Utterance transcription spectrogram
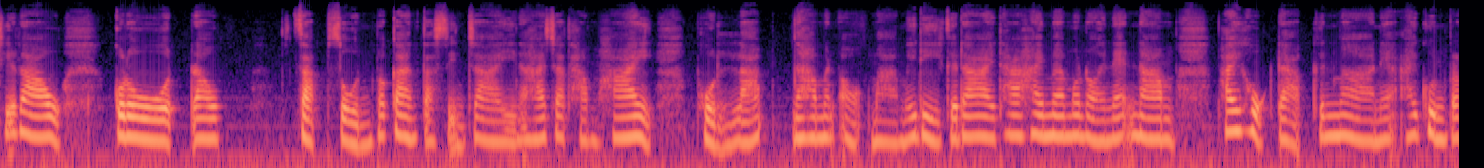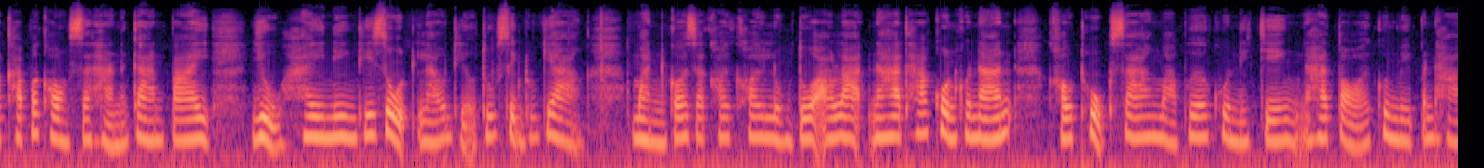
ที่เราโกรธเราสับสนเพราะการตัดสินใจนะคะจะทำให้ผลลัพธ์ นะคะมันออกมาไม่ดีก็ได้ ถ้าให้แม่มดน้อยแนะนำไพ่หกดาบขึ้นมาเนี่ยให้คุณประคับประคองสถานการณ์ไป อยู่ให้นิ่งที่สุดแล้วเดี๋ยวทุกสิ่งทุกอย่าง มันก็จะค่อยๆลงตัวเอาละนะคะถ้าคนคนนั้นเขาถูกสร้างมาเพื่อคุณจริงๆนะคะต่อให้คุณมีปัญหา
